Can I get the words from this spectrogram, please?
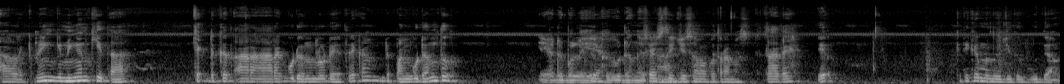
Alek, mending mendingan kita cek deket arah-arah gudang lu deh. Tadi kan depan gudang tuh. Ya udah boleh yuk ke gudang ya. Saya setuju sama Putra Mas. Kita ya. Yuk. Ketika menuju ke gudang,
